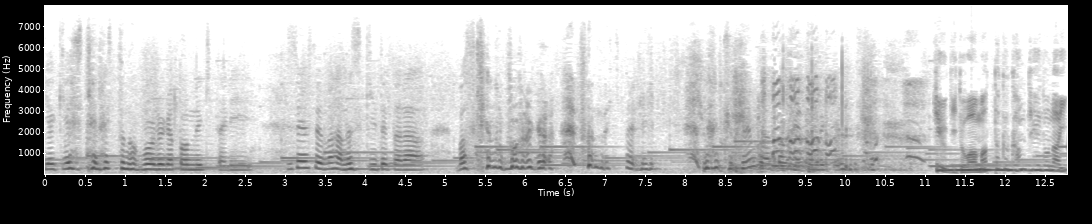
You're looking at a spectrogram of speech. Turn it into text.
野球してる人のボールが飛んできたりで先生の話聞いてたらバスケのボールが飛んできたりなんか全部頭に飛んでくるんですよ。球技とは全く関係のない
